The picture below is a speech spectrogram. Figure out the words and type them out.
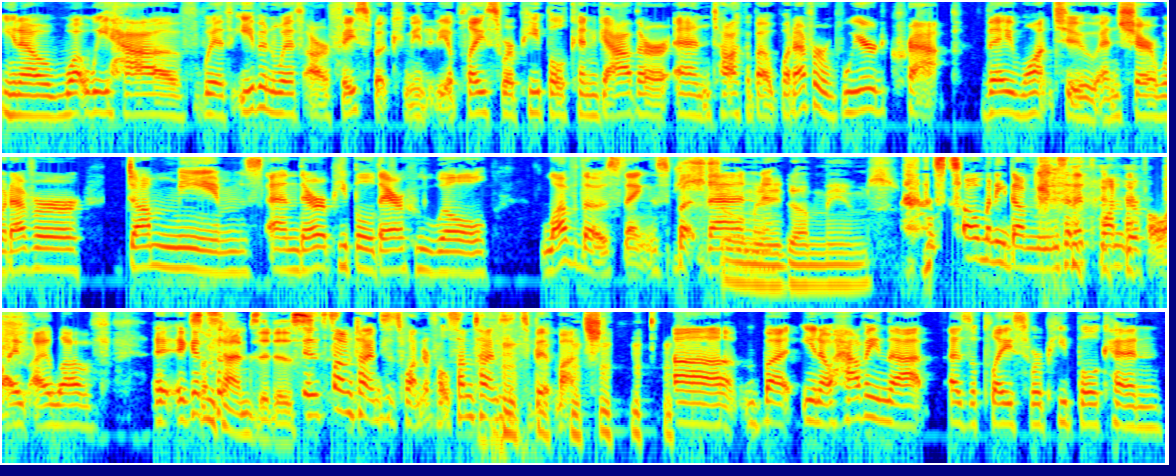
you know, what we have with even with our Facebook community, a place where people can gather and talk about whatever weird crap they want to and share whatever dumb memes. And there are people there who will love those things. But so then so many dumb memes, so many dumb memes, and it's wonderful. I, I love it. it gets, sometimes it is. It, sometimes it's wonderful. Sometimes it's a bit much. uh, but you know, having that as a place where people can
